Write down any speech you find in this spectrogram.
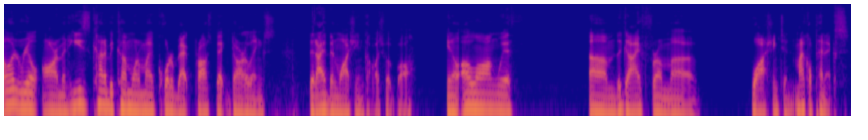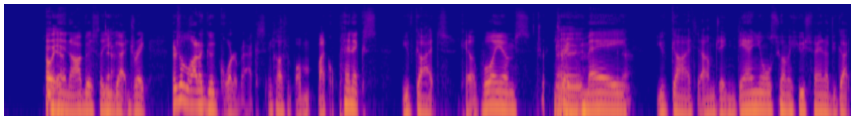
unreal arm, and he's kind of become one of my quarterback prospect darlings that I've been watching in college football. You know, along with um, the guy from uh, Washington, Michael Penix. Oh, and yeah. then obviously you Yeah. got Drake. There's a lot of good quarterbacks in college football. Michael Penix. You've got Caleb Williams, Drake Maye. Yeah. You've got um, Jayden Daniels, who I'm a huge fan of. You've got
